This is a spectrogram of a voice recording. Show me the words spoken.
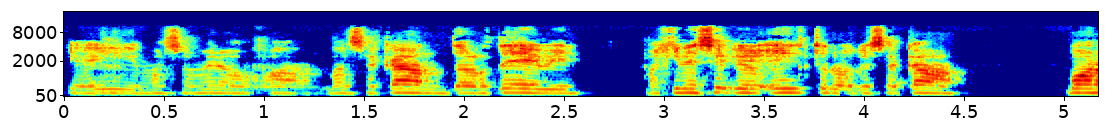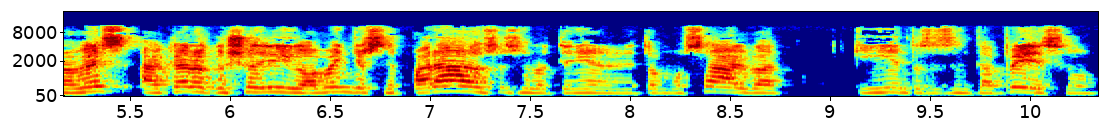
Y ahí más o menos van, van sacando Daredevil. Imagínense que esto es lo que sacaban. Bueno, ¿ves? Acá lo que yo digo, Avengers separados, eso lo tenían en el tomo Salvat, 560 pesos.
